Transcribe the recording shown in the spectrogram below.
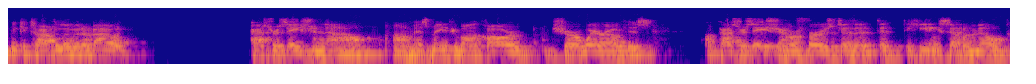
we could talk a little bit about pasteurization now. Um, as many people on the call are, I'm sure, aware of, is uh, pasteurization refers to the, the, the, heating step of milk,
